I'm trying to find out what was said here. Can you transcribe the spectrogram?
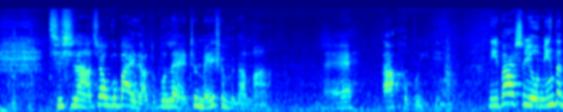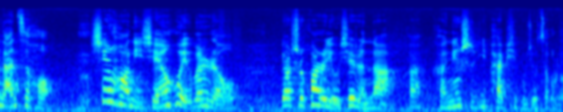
其实啊，照顾爸一点都不累，这没什么的嘛。哎，那可不一定。你爸是有名的男伺候，幸好你贤惠温柔。要是换了有些人呐，哈，肯定是一拍屁股就走了。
